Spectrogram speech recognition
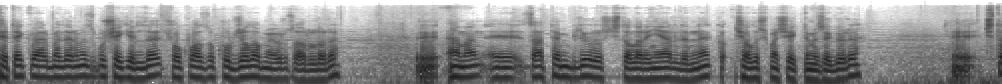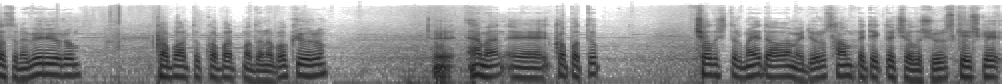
petek vermelerimiz bu şekilde. Çok fazla kurcalamıyoruz arıları. E, hemen e, zaten biliyoruz çıtaların yerlerine çalışma şeklimize göre e, çıtasını veriyorum. Kabartıp kabartmadığına bakıyorum. E, hemen e, kapatıp çalıştırmaya devam ediyoruz. Ham petekle çalışıyoruz. Keşke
